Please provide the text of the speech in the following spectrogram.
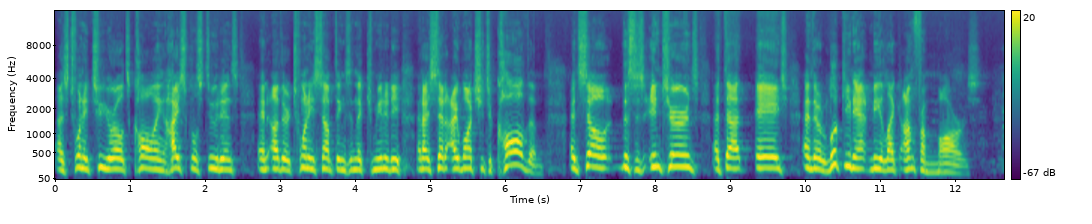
as 22 year olds calling high school students and other 20 somethings in the community. And I said, I want you to call them. And so this is interns at that age, and they're looking at me like I'm from Mars.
